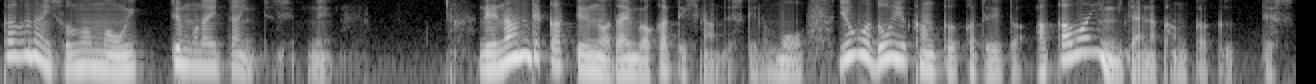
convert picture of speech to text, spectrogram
日ぐらいそのまま置いてもらいたいんですよね。でなんでかっていうのはだいぶ分かってきたんですけども要はどういう感覚かというと赤ワインみたいな感覚です。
